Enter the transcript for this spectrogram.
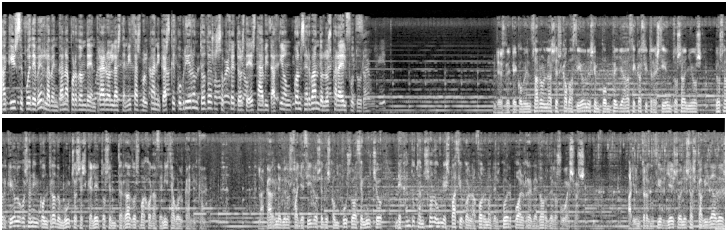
Aquí se puede ver la ventana por donde entraron las cenizas volcánicas que cubrieron todos los objetos de esta habitación, conservándolos para el futuro. Desde que comenzaron las excavaciones en Pompeya hace casi 300 años, los arqueólogos han encontrado muchos esqueletos enterrados bajo la ceniza volcánica. La carne de los fallecidos se descompuso hace mucho, dejando tan solo un espacio con la forma del cuerpo alrededor de los huesos. Al introducir yeso en esas cavidades,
